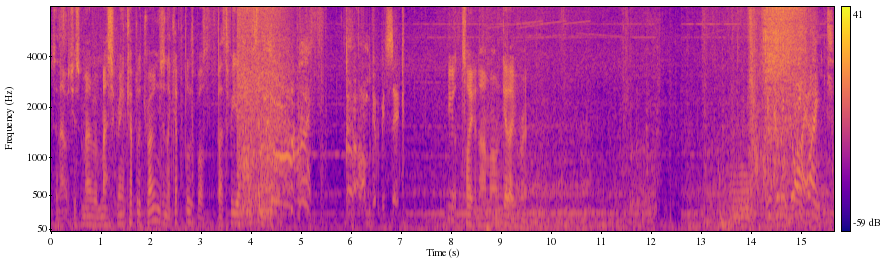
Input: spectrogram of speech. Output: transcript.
so now it's just a matter of massacring a couple of drones and a couple of, well, about three other Tin Men. Oh, I'm gonna be sick. You got Titan armor on, get over it. Incoming fire. flanked.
